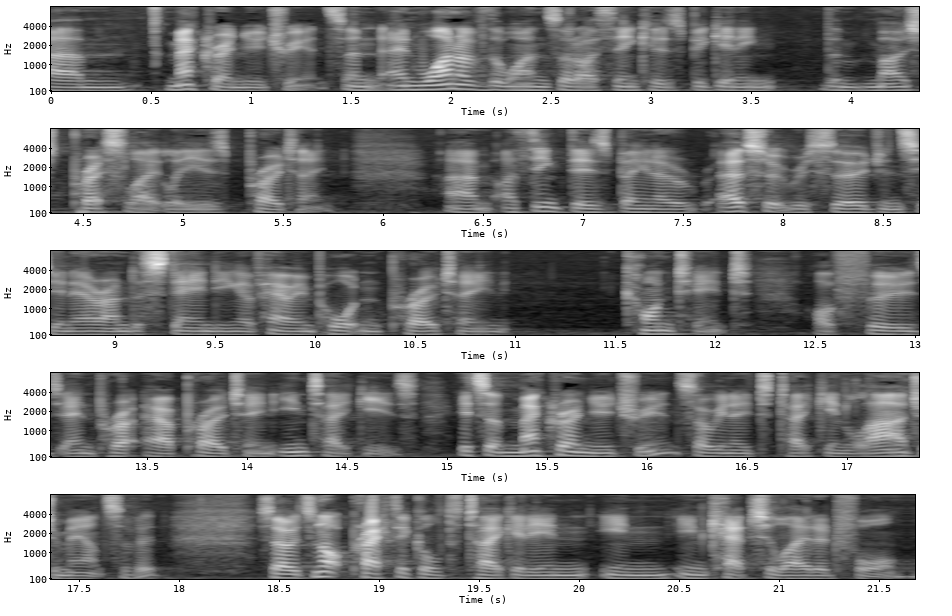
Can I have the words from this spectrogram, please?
um, macronutrients, and, and one of the ones that I think is beginning the most press lately is protein. Um, I think there's been an absolute resurgence in our understanding of how important protein content of foods and pro- our protein intake is. It's a macronutrient, so we need to take in large amounts of it. So it's not practical to take it in, in encapsulated form.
